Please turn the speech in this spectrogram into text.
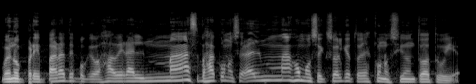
Bueno, prepárate porque vas a ver al más, vas a conocer al más homosexual que tú hayas conocido en toda tu vida.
